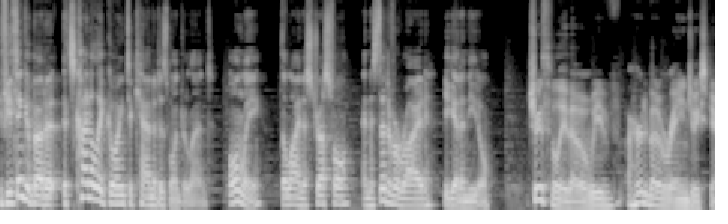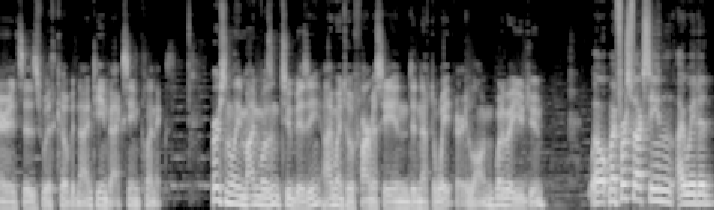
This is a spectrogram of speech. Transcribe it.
If you think about it, it's kind of like going to Canada's Wonderland. Only, the line is stressful, and instead of a ride, you get a needle. Truthfully, though, we've heard about a range of experiences with COVID 19 vaccine clinics. Personally, mine wasn't too busy. I went to a pharmacy and didn't have to wait very long. What about you, June? Well, my first vaccine, I waited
